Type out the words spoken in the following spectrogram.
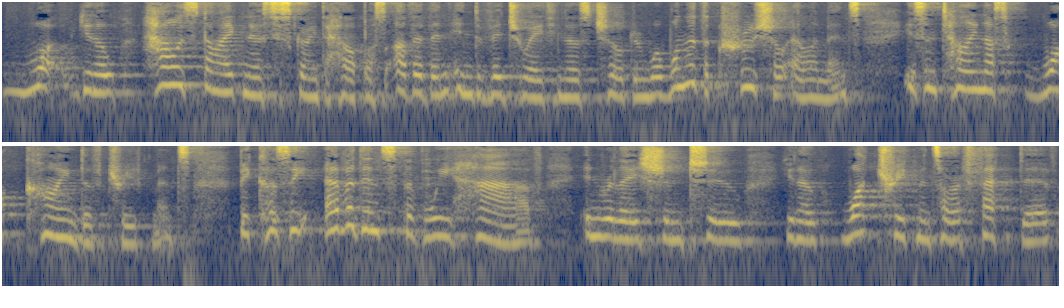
what, you know, how is diagnosis going to help us other than individuating those children? Well, one of the crucial elements is in telling us what kind of treatments, because the evidence that we have in relation to, you know, what treatments are effective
